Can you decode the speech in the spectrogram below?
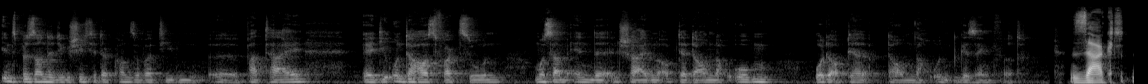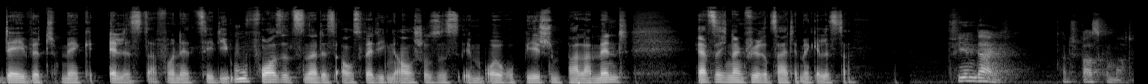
insbesondere die Geschichte der konservativen äh, Partei, äh, die Unterhausfraktion muss am Ende entscheiden, ob der Daumen nach oben oder ob der Daumen nach unten gesenkt wird sagt David McAllister von der CDU, Vorsitzender des Auswärtigen Ausschusses im Europäischen Parlament. Herzlichen Dank für Ihre Zeit, Herr McAllister. Vielen Dank. Hat Spaß gemacht.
